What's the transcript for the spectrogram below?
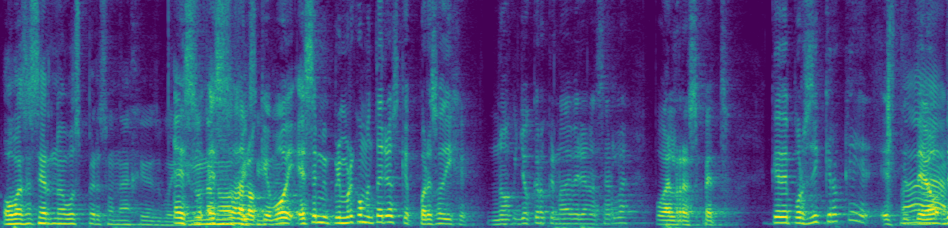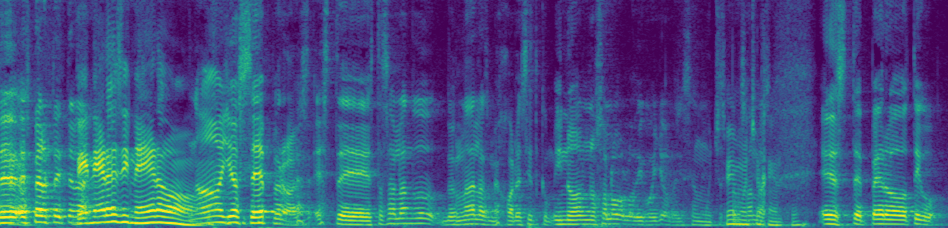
¿O vas a hacer nuevos personajes, güey? Eso, eso es a lo que voy. Ese mi primer comentario es que por eso dije, no, yo creo que no deberían hacerla por el respeto. Que de por sí creo que este, Ah, de- espérate, te va. Dinero es dinero. No, yo sé, pero es- este, estás hablando de una de las mejores sitcoms. Y no, no solo lo digo yo, lo dicen muchas Sí, personas. mucha gente. Este, pero te digo,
